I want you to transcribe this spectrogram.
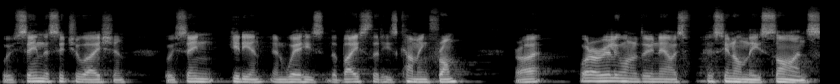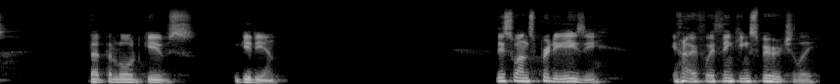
we've seen the situation, we've seen Gideon and where he's, the base that he's coming from, right? What I really want to do now is focus in on these signs that the Lord gives Gideon. This one's pretty easy, you know, if we're thinking spiritually.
